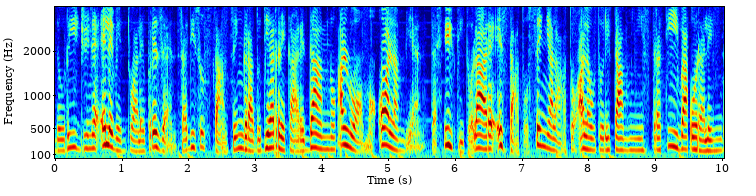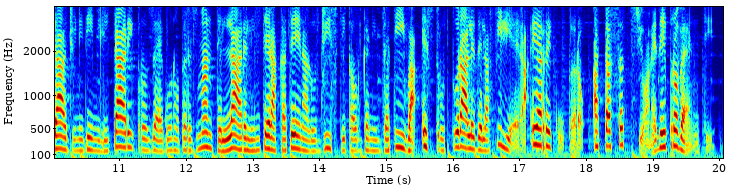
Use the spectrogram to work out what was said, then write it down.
d'origine e l'eventuale presenza di sostanze in grado di arrecare danno all'uomo o all'ambiente. Il titolare è stato segnalato all'autorità amministrativa, ora le indagini dei militari proseguono per smantellare l'intera catena logistica organizzativa e strutturale della filiera e al recupero a tassazione dei proventi.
